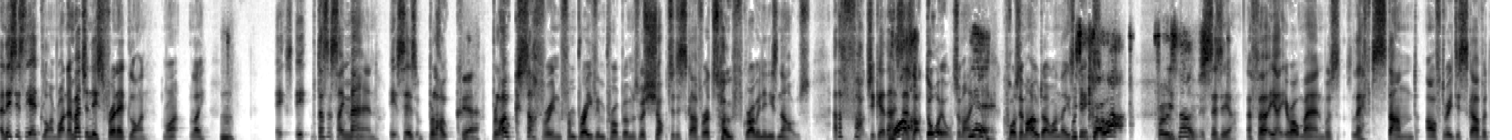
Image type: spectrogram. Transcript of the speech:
And this is the headline, right? Now imagine this for an headline, right, Lee? It's, it doesn't say man. It says bloke. Yeah. Bloke suffering from breathing problems was shocked to discover a tooth growing in his nose. How the fuck did you get that? What? Sounds like Doyle to me. Yeah. Quasimodo on these Was it dicks. grow up through his nose? It says here a 38 year old man was left stunned after he discovered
